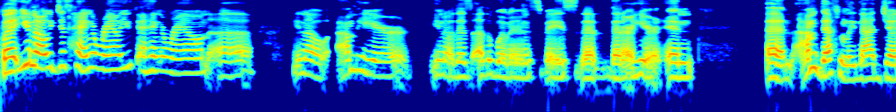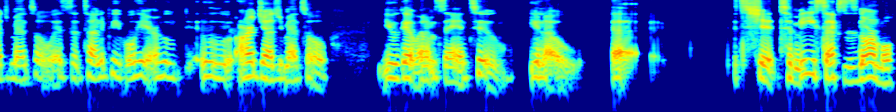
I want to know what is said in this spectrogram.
but you know, just hang around. You can hang around. Uh, you know, I'm here. You know, there's other women in space that that are here, and and I'm definitely not judgmental. It's a ton of people here who who aren't judgmental. You get what I'm saying too. You know, uh, it's shit to me. Sex is normal,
